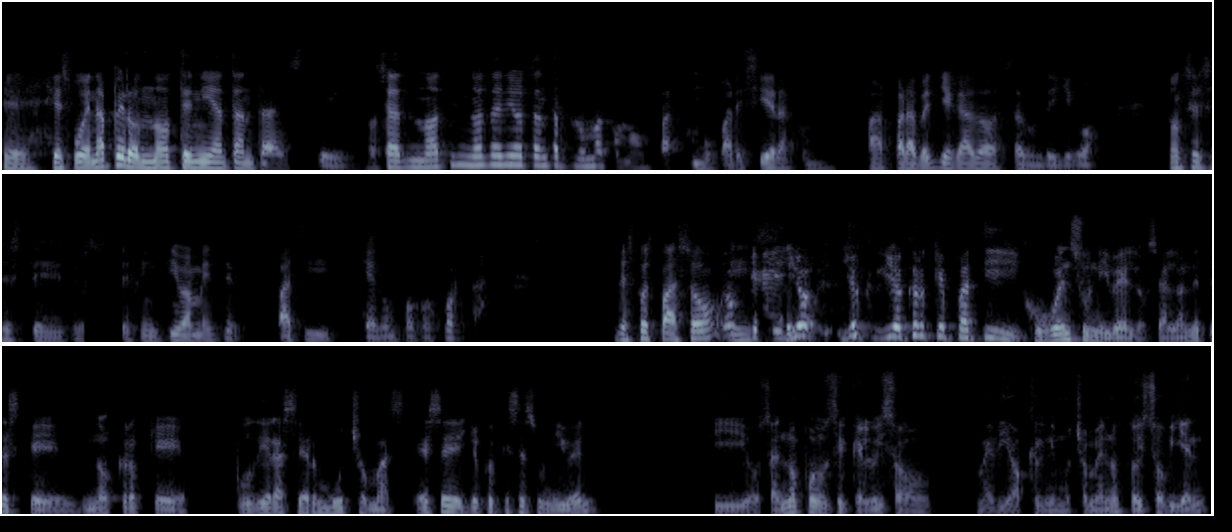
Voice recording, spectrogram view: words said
eh, es buena, pero no tenía tanta, este, o sea, no, ha tenido tanta pluma como, como pareciera, para, haber llegado hasta donde llegó. Entonces, este, pues definitivamente Patty quedó un poco corta. Después pasó. yo, yo, yo creo que Patty jugó en su nivel, o sea, la neta es que no creo que pudiera ser mucho más. Ese, yo creo que ese es su nivel y, o sea, no puedo decir que lo hizo mediocre ni mucho menos, lo hizo bien,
